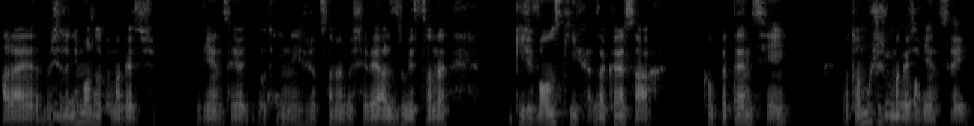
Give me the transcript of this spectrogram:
ale myślę, że nie można wymagać więcej od innych niż od samego siebie, ale z drugiej strony jakichś wąskich zakresach kompetencji, no to musisz wymagać mhm. więcej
